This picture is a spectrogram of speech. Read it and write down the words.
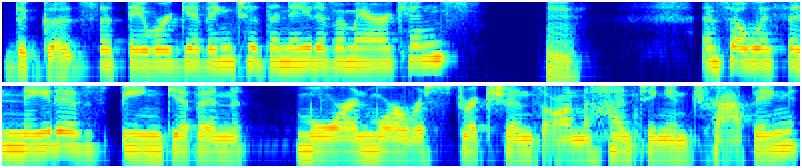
the goods that they were giving to the Native Americans. Hmm. And so, with the natives being given more and more restrictions on hunting and trapping,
